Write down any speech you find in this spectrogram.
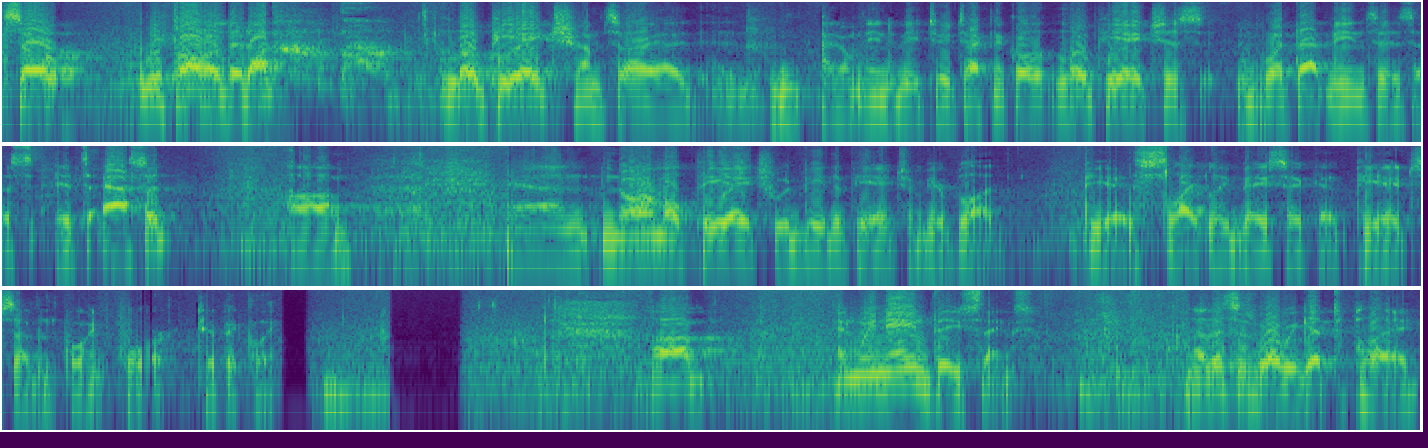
So we followed it up. Low pH, I'm sorry, I, I don't mean to be too technical. Low pH is what that means is it's acid. Um, and normal pH would be the pH of your blood pH, slightly basic at pH 7.4 typically. Um, and we named these things. Now this is where we get to play.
